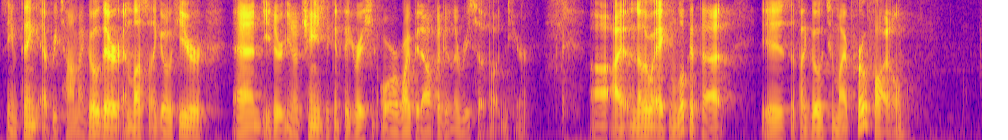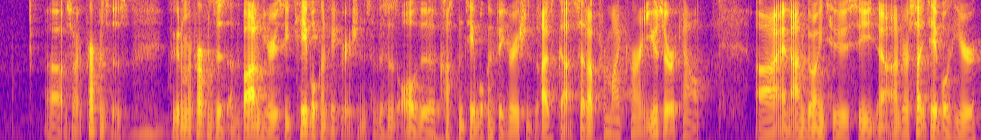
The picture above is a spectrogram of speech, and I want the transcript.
same thing every time I go there, unless I go here and either you know change the configuration or wipe it out by doing the reset button here. Uh, I, another way I can look at that is if I go to my profile, uh, sorry, preferences. If I go to my preferences at the bottom here, you see table configuration. So this is all the custom table configurations that I've got set up for my current user account. Uh, and I'm going to see uh, under site table here,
